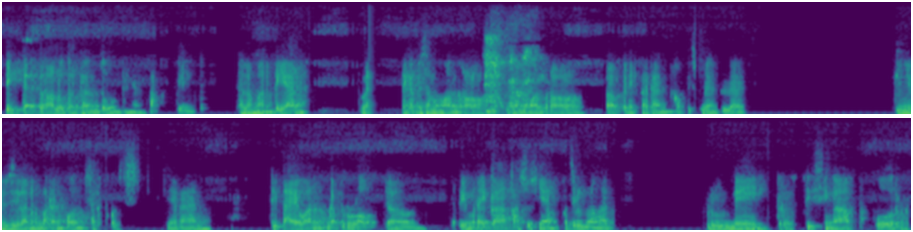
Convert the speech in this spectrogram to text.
tidak terlalu tergantung dengan vaksin. Dalam hmm. artian mereka bisa mengontrol, bisa mengontrol uh, penyebaran COVID-19. Di New Zealand kemarin konser, bos, ya kan? Di Taiwan nggak perlu lockdown, tapi mereka kasusnya kecil banget. Brunei, terus di Singapura,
